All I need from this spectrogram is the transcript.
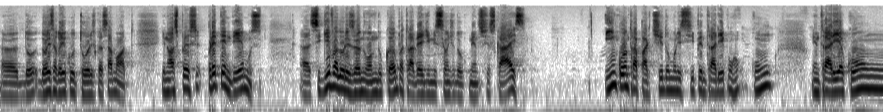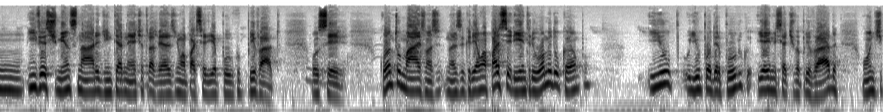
uh, do, dois agricultores com essa moto. E nós pre pretendemos uh, seguir valorizando o homem do campo através de emissão de documentos fiscais em contrapartida, o município entraria com, com, entraria com investimentos na área de internet através de uma parceria público-privado. Uhum. Ou seja, quanto mais nós, nós criamos uma parceria entre o homem do campo e o, e o poder público e a iniciativa privada, onde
